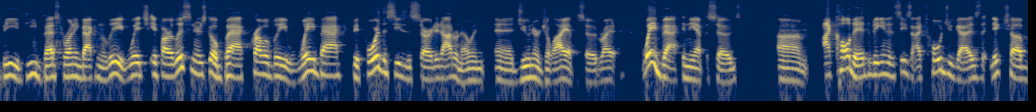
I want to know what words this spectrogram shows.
be the best running back in the league. Which, if our listeners go back, probably way back before the season started, I don't know, in, in a June or July episode, right? Way back in the episodes, um, I called it at the beginning of the season. I told you guys that Nick Chubb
